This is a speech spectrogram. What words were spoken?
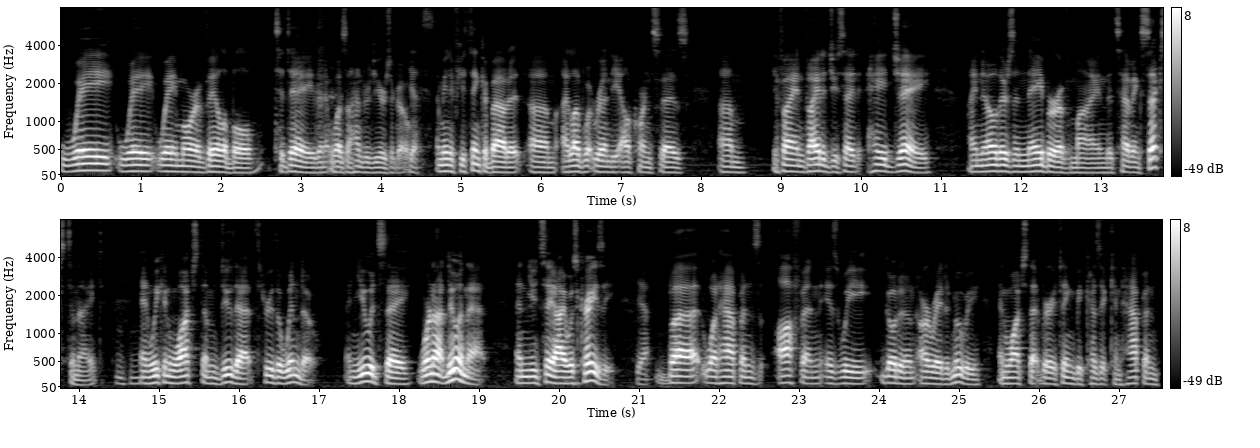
way, way, way more available today than it was 100 years ago. Yes. I mean, if you think about it, um, I love what Randy Alcorn says. Um, if I invited you, said, hey, Jay, I know there's a neighbor of mine that's having sex tonight, Mm-hmm. and we can watch them do that through the window. And you would say, we're not doing that. And you'd say, I was crazy. Yeah. But what happens often is we go to an R rated movie and watch that very thing because it can happen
